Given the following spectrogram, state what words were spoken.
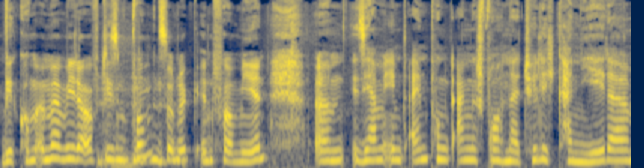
wir kommen immer wieder auf diesen Punkt zurück, informieren. Ähm, Sie haben eben einen Punkt angesprochen, natürlich kann jeder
